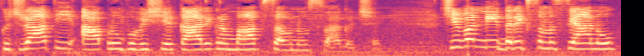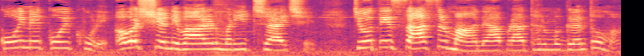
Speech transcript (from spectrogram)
ગુજરાતી, આપણું ભવિષ્ય કાર્યક્રમમાં આપ સૌનું સ્વાગત છે. જીવનની દરેક સમસ્યાનો કોઈને કોઈ ખૂણે અવશ્ય નિવારણ મળી જાય છે. જ્યોતિષ શાસ્ત્રમાં અને આપણા ધર્મ ગ્રંથોમાં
